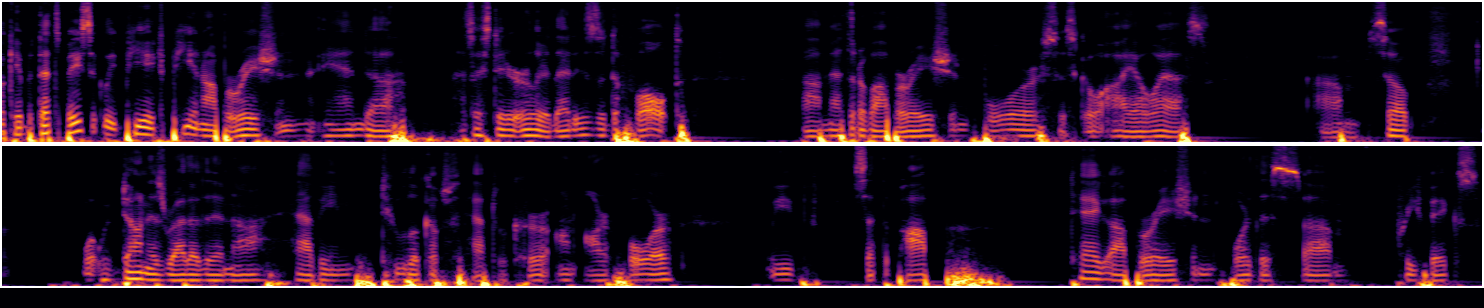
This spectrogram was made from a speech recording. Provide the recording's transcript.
Okay, but that's basically PHP in operation, and uh, as I stated earlier, that is the default uh, method of operation for Cisco IOS. Um, so what we've done is rather than uh, having two lookups have to occur on R4, we've set the pop tag operation for this um, prefix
